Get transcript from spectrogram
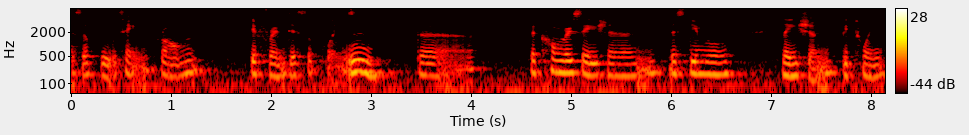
as a full team from different disciplines Mm. the the conversation, the stimulation between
